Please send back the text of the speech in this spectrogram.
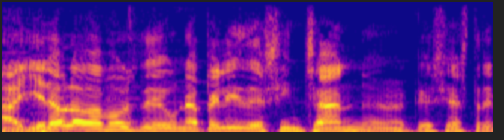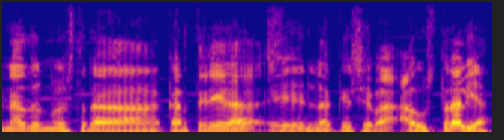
Ayer hablábamos de una peli de Shin-Chan eh, que se ha estrenado en nuestra cartelera, en la que se va a Australia.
